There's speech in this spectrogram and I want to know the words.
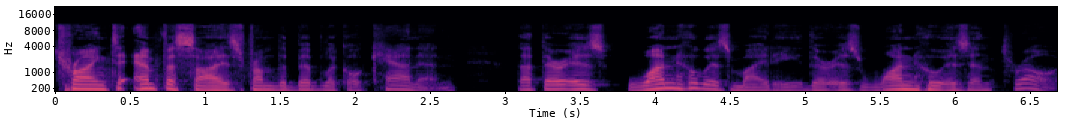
trying to emphasize from the biblical canon that there is one who is mighty, there is one who is enthroned.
